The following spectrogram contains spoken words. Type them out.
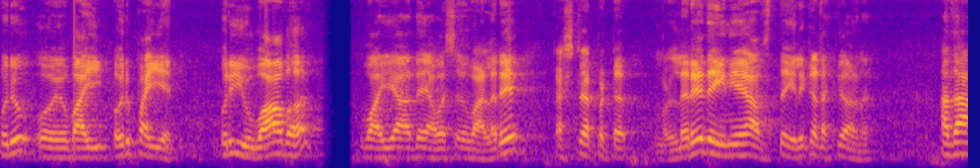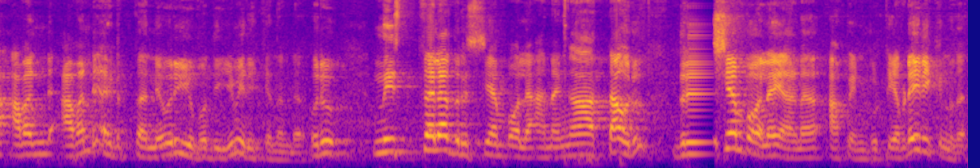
ഒരു വൈ ഒരു പയ്യൻ ഒരു യുവാവ് വയ്യാതെ അവശ വളരെ കഷ്ടപ്പെട്ട് വളരെ ദയനീയ അവസ്ഥയിൽ കിടക്കുകയാണ്. അതാ അവന്റെ അവന്റെ അടുത്ത് തന്നെ ഒരു യുവതിയും ഇരിക്കുന്നുണ്ട്. ഒരു നിസ്തല ദൃശ്യം പോലെ അനങ്ങാത്ത ഒരു ദൃശ്യം പോലെയാണ് ആ പെൺകുട്ടി അവിടെ ഇരിക്കുന്നത്.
